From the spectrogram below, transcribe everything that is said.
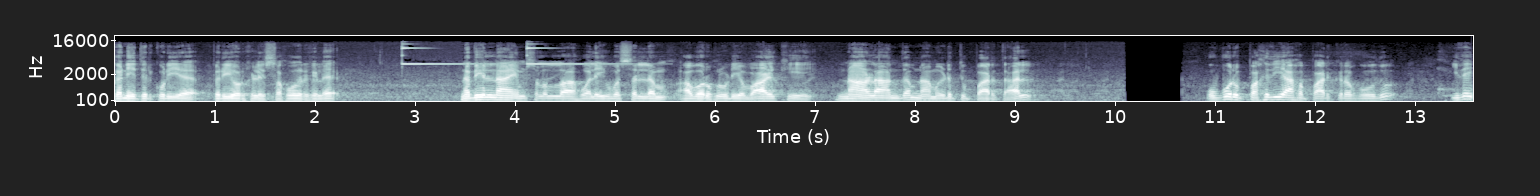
கண்ணியத்திற்குரிய பெரியோர்களே சகோதரர்களே நபிகள் நாயம் ஸல்லல்லாஹு அலைஹி வஸல்லம் அவர்களுடைய வாழ்க்கையை நாளாந்தம் நாம் எடுத்து பார்த்தால் ஒவ்வொரு பகுதியாக பார்க்கிற போது இதை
